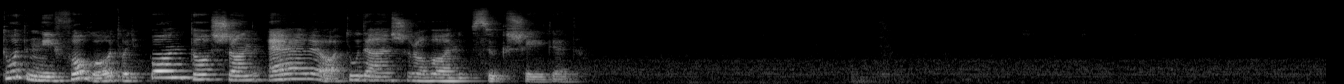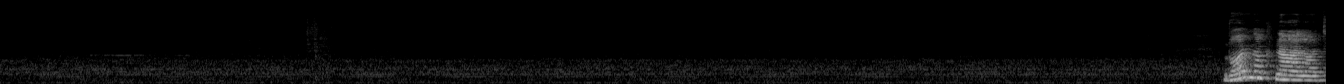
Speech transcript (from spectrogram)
Tudni fogod, hogy pontosan erre a tudásra van szükséged. Vannak nálad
